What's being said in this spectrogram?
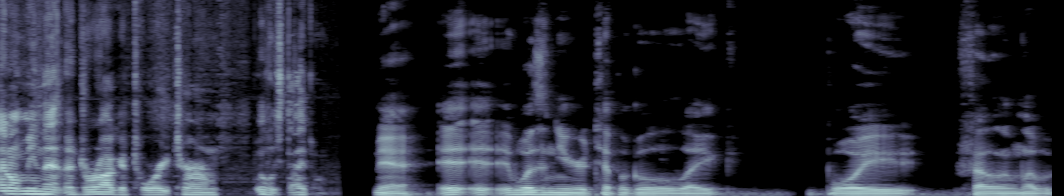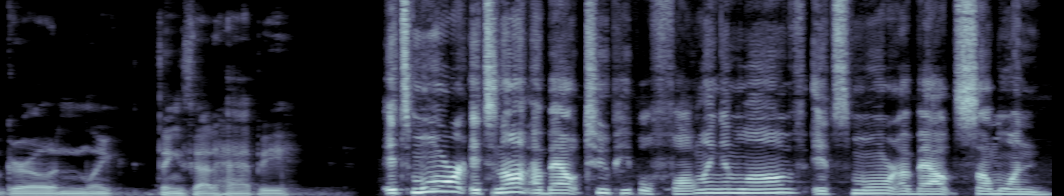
I don't mean that in a derogatory term. At least I don't. yeah, it, it it wasn't your typical like boy fell in love with girl and like things got happy. It's more it's not about two people falling in love. It's more about someone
